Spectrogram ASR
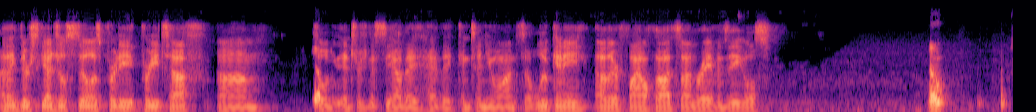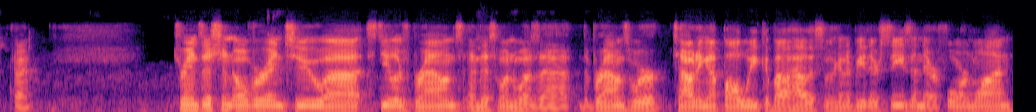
I think their schedule still is pretty pretty tough. Um, it'll be interesting to see how they how they continue on. So, Luke, any other final thoughts on Ravens Eagles? Nope. Okay. Transition over into uh, Steelers Browns, and this one was uh, the Browns were touting up all week about how this was going to be their season. They were four and one,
